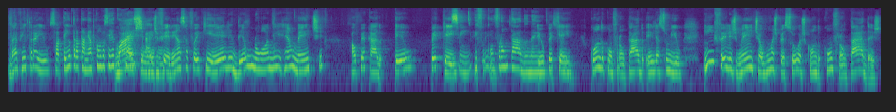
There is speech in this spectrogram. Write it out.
Davi traiu. Só tem o tratamento quando você Mas reconhece o a diferença foi que ele deu nome realmente ao pecado. Eu pequei. Sim. E foi confrontado, né? Eu pequei. Quando confrontado, ele assumiu. Infelizmente, algumas pessoas, quando confrontadas,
